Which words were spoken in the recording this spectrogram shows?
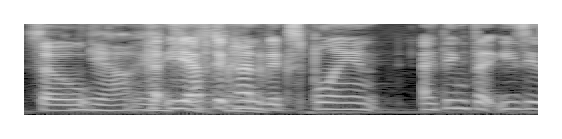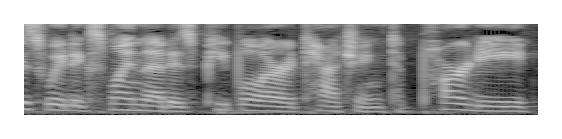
So Yeah, you have to kind of explain. I think the easiest way to explain that is people are attaching to party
